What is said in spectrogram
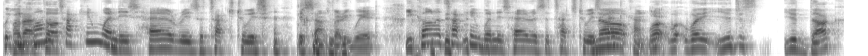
But, But you I can't thought- attack him when his hair is attached to his. this sounds very weird. You can't attack him when his hair is attached to his no, head, can you? well, well, wait, you just you duck,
